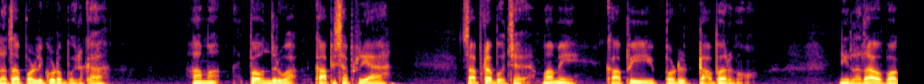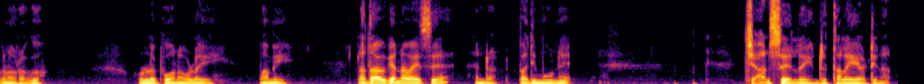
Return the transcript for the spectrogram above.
லதா பள்ளிக்கூடம் போயிருக்கா? ஆமாம் இப்போ வந்துடுவா காப்பி சாப்பிட்றியா? சாப்பிட்டா போச்சே. மாமி காப்பி படு டாப்பாக இருக்கும். நீ லதாவை பார்க்கணும் ரகு. உள்ளே போனவளை மாமி லதாவுக்கு என்ன வயசு? என்றான். பதிமூணு. சான்ஸே இல்லை என்று தலையாட்டினான்.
